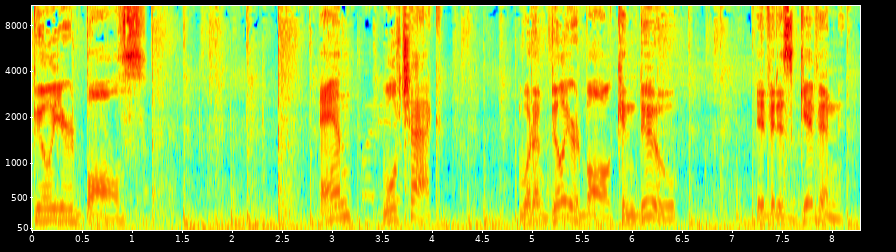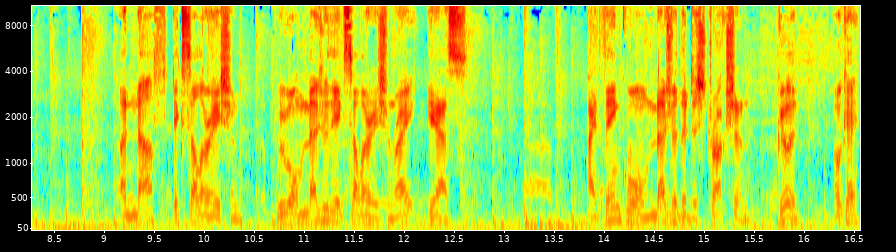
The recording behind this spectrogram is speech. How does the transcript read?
billiard balls. And we'll check what a billiard ball can do if it is given enough acceleration. We will measure the acceleration, right? Yes. I think we'll measure the destruction. Good. Okay.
